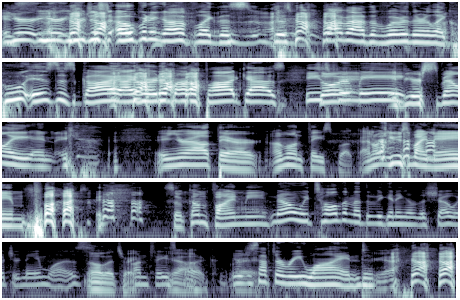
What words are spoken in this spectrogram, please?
You're you're you're just opening up like this this bloodbath of women. They're like, who is this guy? I heard him on a podcast. He's So, for eh, me. If you're smelly and and you're out there, I'm on Facebook. I don't use my name, but so come find me. no, we told them at the beginning of the show what your name was Oh, that's right. on Facebook. Yeah, you just have to rewind. Yeah.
